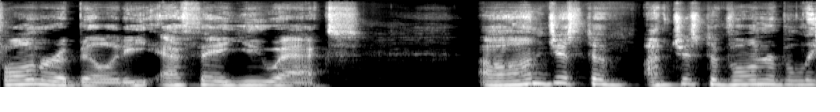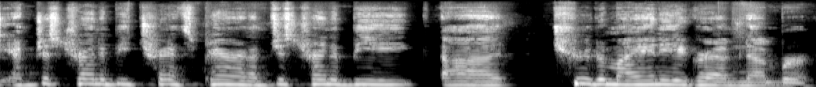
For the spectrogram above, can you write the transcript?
vulnerability, F A U X, oh, I'm just a, I'm just a vulnerable. I'm just trying to be transparent. I'm just trying to be uh, true to my Enneagram number.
